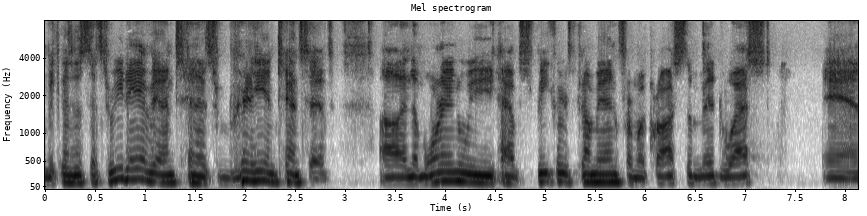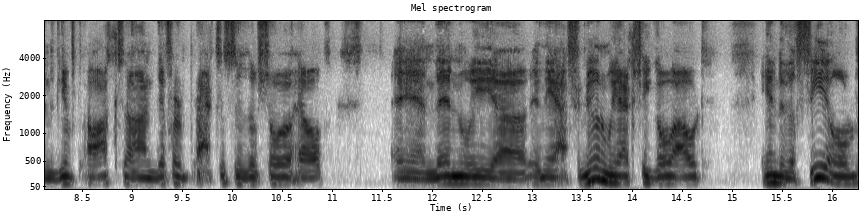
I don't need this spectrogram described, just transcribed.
because it's a three day event and it's really intensive. Uh, in the morning, we have speakers come in from across the Midwest and give talks on different practices of soil health. And then we, uh, in the afternoon, we actually go out into the field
